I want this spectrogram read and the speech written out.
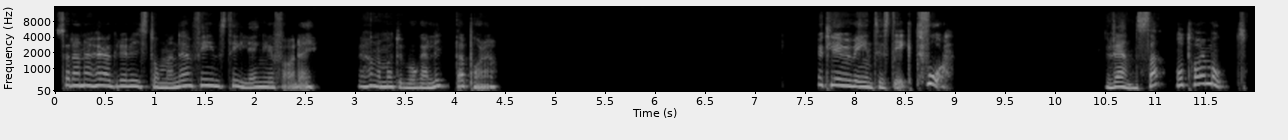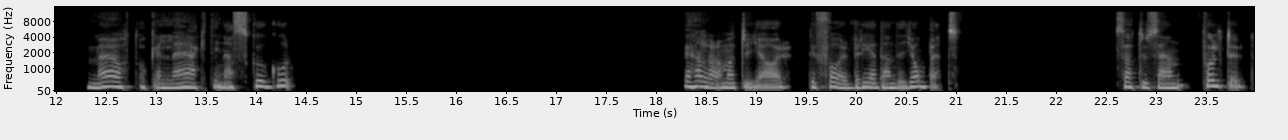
Så den här högre visdomen, den finns tillgänglig för dig. Det handlar om att du vågar lita på den. Nu kliver vi in till steg två. Rensa och ta emot. Möt och läk dina skuggor. Det handlar om att du gör det förberedande jobbet så att du sen fullt ut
